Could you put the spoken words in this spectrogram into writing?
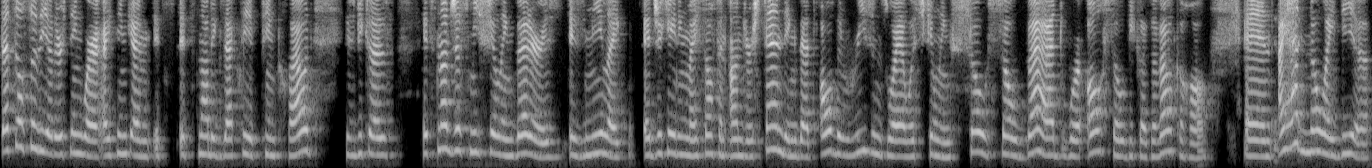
That's also the other thing where I think I'm, it's, it's not exactly a pink cloud is because it's not just me feeling better is is me like educating myself and understanding that all the reasons why i was feeling so so bad were also because of alcohol. And i had no idea.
